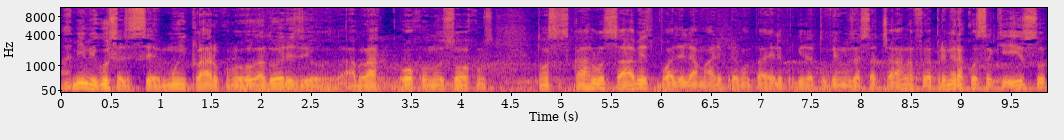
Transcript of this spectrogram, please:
a mim me gusta de ser muito claro com os jogadores e falar ojo nos ojos. Então, Carlos sabe, pode ele amar e perguntar a ele, porque já tivemos essa charla. Foi a primeira coisa que isso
